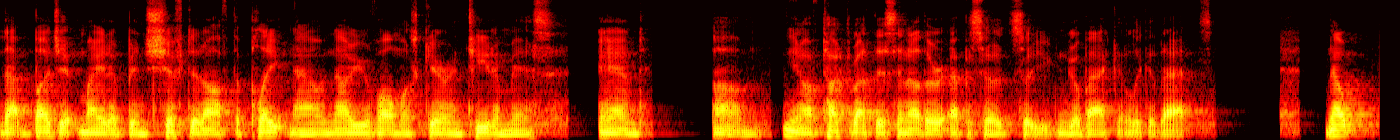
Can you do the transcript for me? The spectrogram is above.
that budget might have been shifted off the plate now. Now you've almost guaranteed a miss. And, um, you know, I've talked about this in other episodes, so you can go back and look at that. Now,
